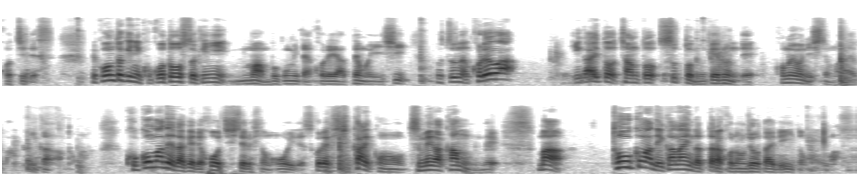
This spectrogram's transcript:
こっちです。で、この時にここ通す時に、まあ僕みたいにこれやってもいいし、普通の、これは意外とちゃんとスッと抜けるんで、このようにしてもらえばいいかなと。ここまでだけで放置してる人も多いです。これしっかりこの爪が噛むんで、まあ、遠くまで行かないんだったらこの状態でいいと思います。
